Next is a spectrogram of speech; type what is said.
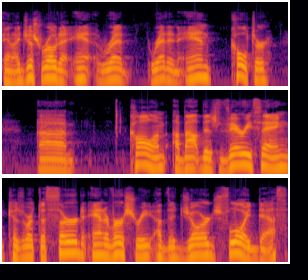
And I just wrote a read read an Ann Coulter uh, column about this very thing because we're at the third anniversary of the George Floyd death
